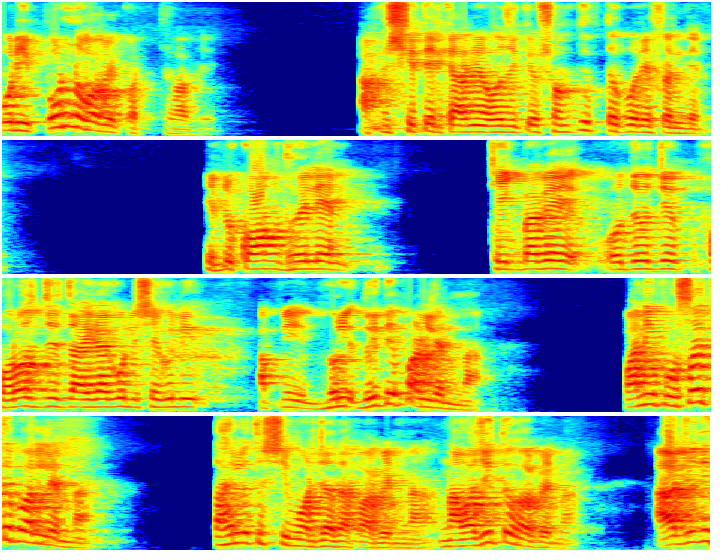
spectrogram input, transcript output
পরিপূর্ণভাবে করতে হবে। আপনি শীতের কারণে অজুকে সংক্ষিপ্ত করে ফেললেন। একটু কম ধুইলেন ঠিকভাবে অজুর যে ফরজ যে জায়গাগুলি, সেগুলি আপনি ধুইতে পারলেন না, পানি পৌঁছাইতে পারলেন না, তাহলে তো সে মর্যাদা পাবেন না নামাজিত হবে না। আর যদি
